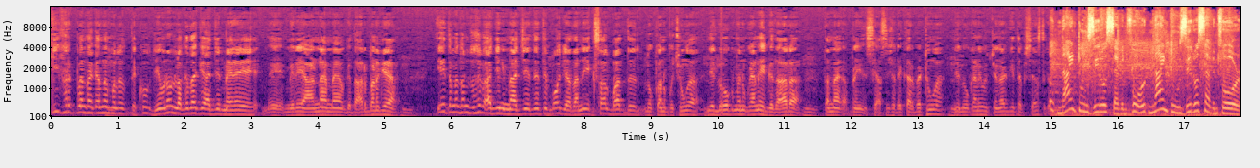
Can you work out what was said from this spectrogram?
ਕੀ ਫ਼ਰਕ ਪੈਂਦਾ? ਕਹਿੰਦਾ ਮਤਲਬ ਦੇਖੋ ਜੇ ਉਹਨਾਂ ਨੂੰ ਲੱਗਦਾ ਕਿ ਅੱਜ ਮੇਰੇ ਮੇਰੇ ਆਣ ਨਾਲ ਮੈਂ ਗਦਾਰ ਬਣ ਗਿਆ ਇਹ ਤਾਂ ਮੈਂ ਤੁਹਾਨੂੰ ਦੱਸਿਆ ਅੱਜ ਨਹੀਂ ਮੈਂ ਅੱਜ ਇਹਦੇ ਤੇ ਬਹੁਤ ਜ਼ਿਆਦਾ ਨਹੀਂ ਇੱਕ ਸਾਲ ਬਾਅਦ ਲੋਕਾਂ ਨੂੰ ਪੁੱਛੂੰਗਾ। ਜੇ ਲੋਕ ਮੈਨੂੰ ਕਹਿਣਗੇ ਗਦਾਰ ਆ ਤਾਂ ਮੈਂ ਆਪਣੀ ਸਿਆਸਤ ਛੱਡੇ ਘਰ ਬੈਠੂੰਗਾ। ਜੇ ਲੋਕਾਂ ਨੇ ਕੋਈ ਚੰਗਾ ਕੀਤਾ ਸਿਆਸਤ ਕਰ। 92074 92074.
